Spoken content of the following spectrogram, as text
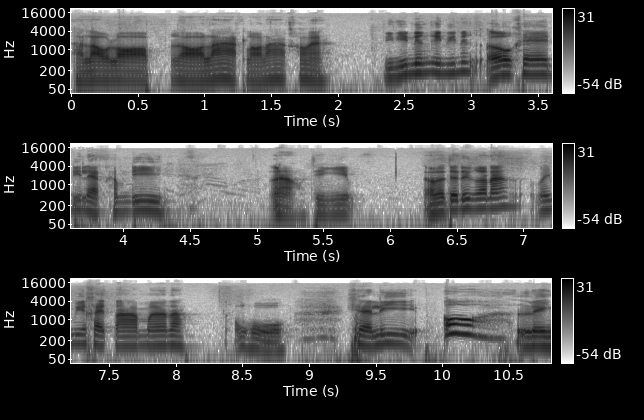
อะเรารอรอลากรอลากเข้ามาอีกนิดนึงอีกนิดนึงโอเคดีแลกทำดีอ้าวทีนี้ เดี๋ยวเราจะดึงแล้วนะ ไม่มีใครตามมานะ โอ้โห แครี่โอ้เล็ง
